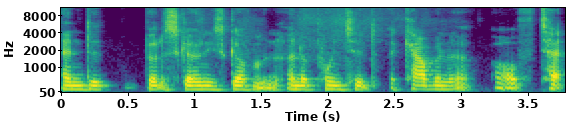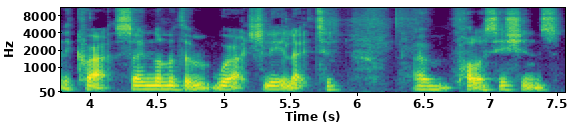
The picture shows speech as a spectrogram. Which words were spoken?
ended Berlusconi's government and appointed a cabinet of technocrats. So none of them were actually elected um, politicians.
